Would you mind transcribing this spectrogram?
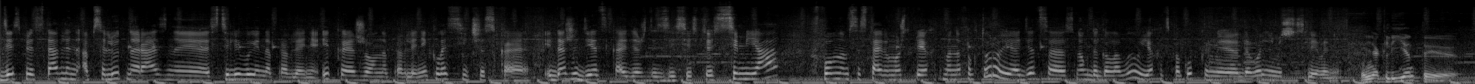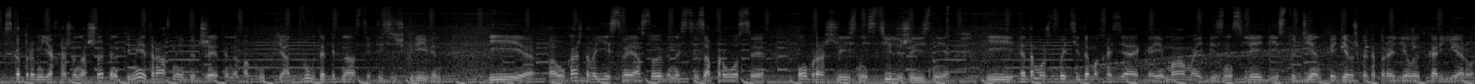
здесь представлены абсолютно разные стилевые направления. И casual направление, и классическое, и даже детская одежда здесь есть. То есть семья в полном составе может приехать в мануфактуру и одеться с ног до головы, уехать с покупками довольными счастливыми. У меня клиенты, с которыми я хожу на шопинг, имеют разные бюджеты на покупки, от 2 до 15 тысяч гривен. И э, у каждого есть свои особенности, запросы, образ жизни, стиль жизни. И это может быть и домохозяйка, и мама, и бизнес-леди, и студентка, и девушка, которая делает карьеру.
